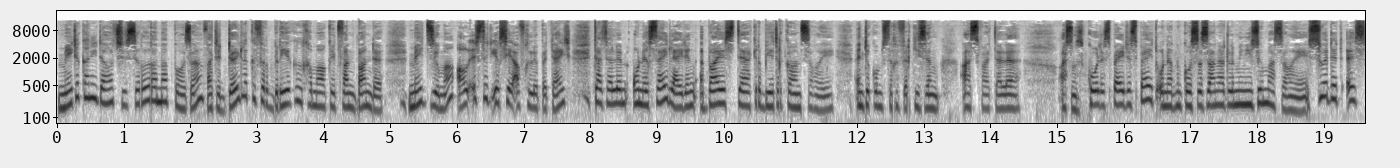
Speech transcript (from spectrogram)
met 'n kandidaat so Cyril Ramaphosa wat 'n duidelike verbreeking gemaak het van bande met Zuma, al is dit eers die afgelope tyd, dat hulle onder sy leiding 'n baie sterker beter kans sal hê in toekomstige verkiesing as wat hulle as ons kolle spade spade onder den Kossazana Dlamini Zuma sal hê. So dit is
